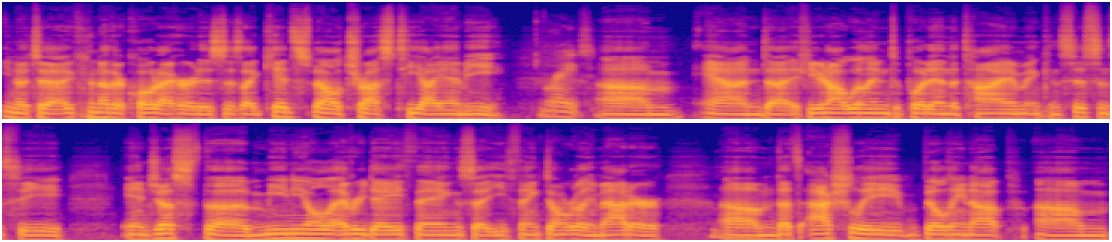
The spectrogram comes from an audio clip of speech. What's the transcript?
you know, to another quote I heard is is like kids spell trust T I M E, Right. um, and uh, if you're not willing to put in the time and consistency in just the menial everyday things that you think don't really matter, um, that's actually building up. Um,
